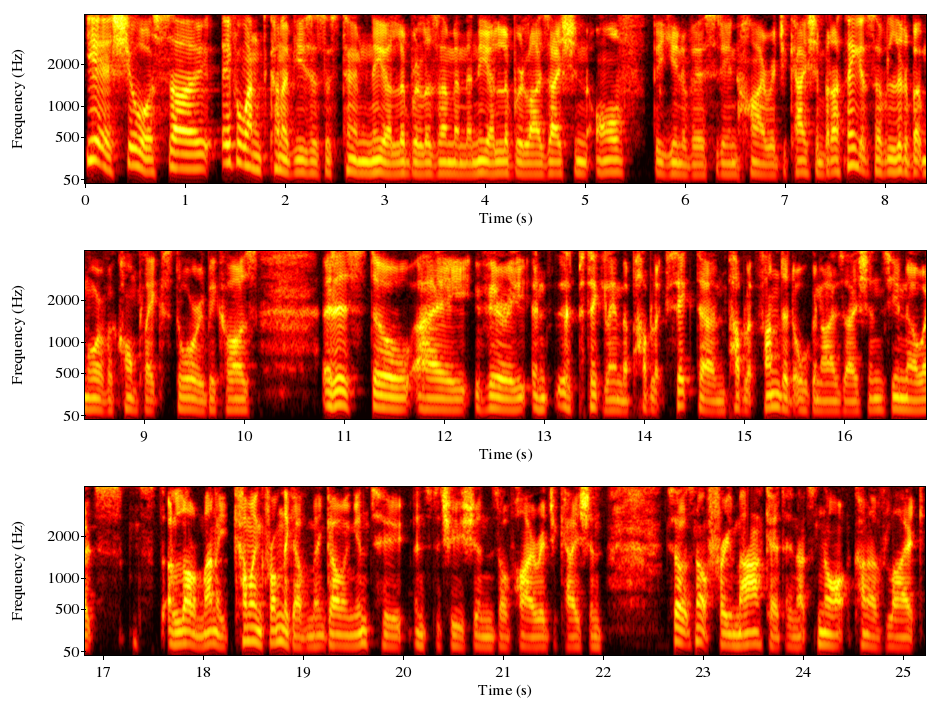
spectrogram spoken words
Yeah, sure. So everyone kind of uses this term neoliberalism and the neoliberalization of the university and higher education, but I think it's a little bit more of a complex story because it is still a very, particularly in the public sector and public funded organisations, you know, it's, it's, a lot of money coming from the government going into institutions of higher education. So it's not free market and it's not kind of like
